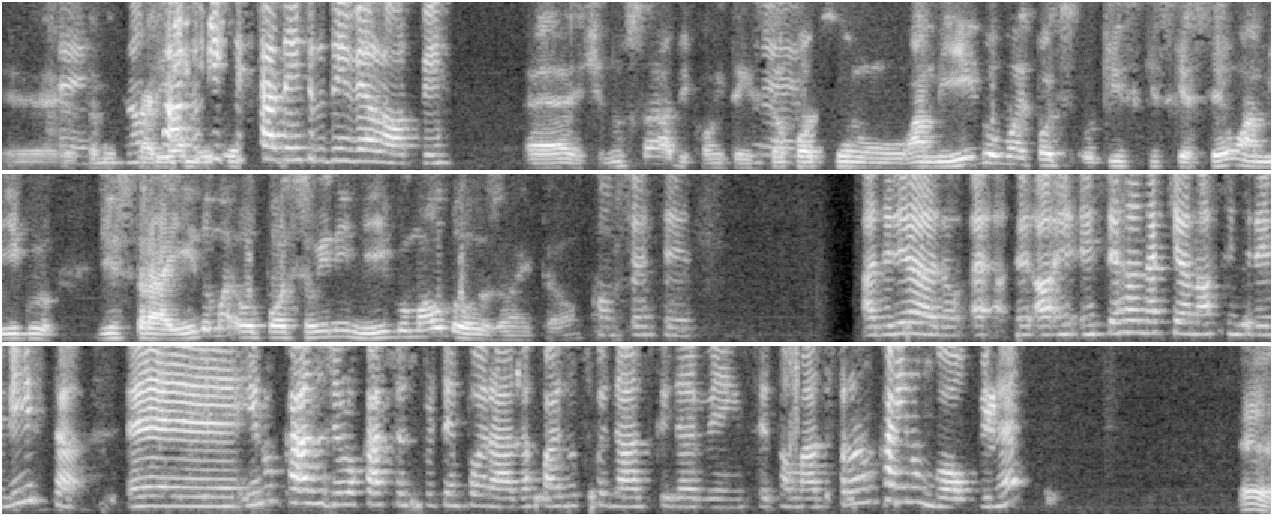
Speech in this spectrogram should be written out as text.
É, é, não sabe o que, que, está dentro do envelope. É, a gente não sabe qual a intenção. É. Pode ser um amigo, mas pode ser o que, que esqueceu, um amigo distraído, ou pode ser um inimigo maldoso, né? Então. Com certeza. Adriano, é, é, encerrando aqui a nossa entrevista, é, e no caso de locações por temporada, quais os cuidados que devem ser tomados para não cair num golpe, né? É,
